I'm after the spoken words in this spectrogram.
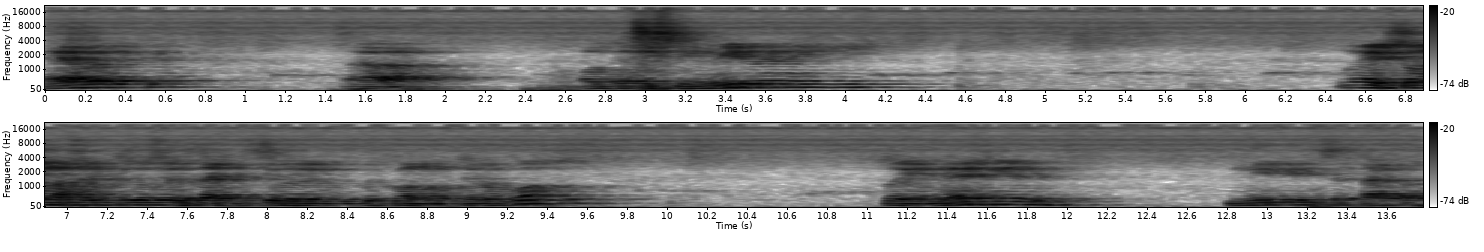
Е велике, а, одиниці вимірювання її. Ну, якщо вона характеризує здатність тіло виконувати роботу, то енергія вимірюється також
